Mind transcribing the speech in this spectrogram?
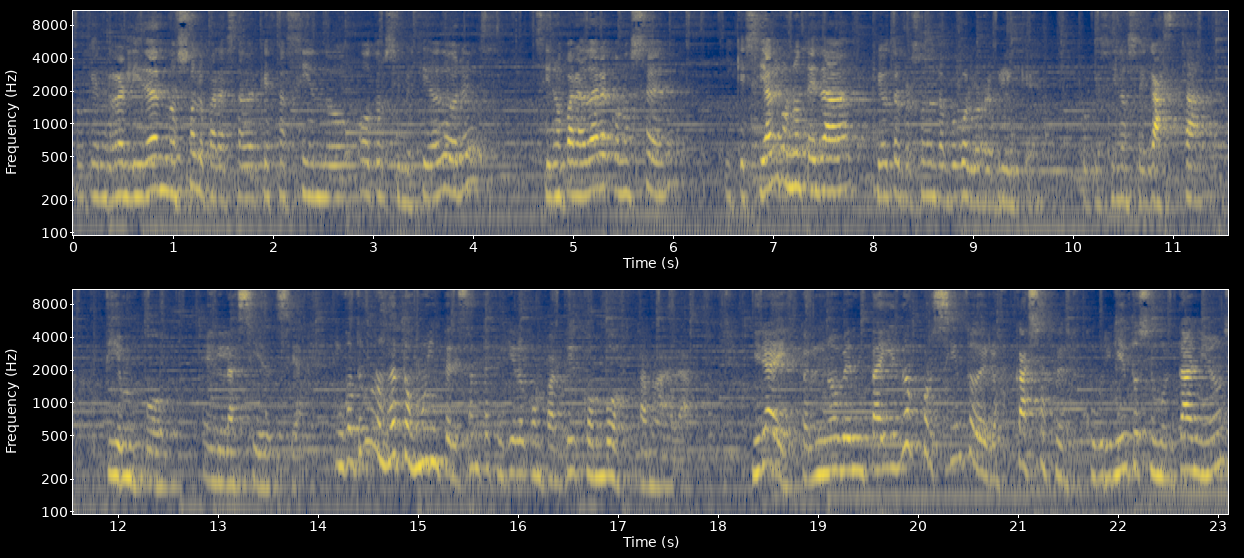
porque en realidad no solo para saber qué están haciendo otros investigadores, sino para dar a conocer y que si algo no te da, que otra persona tampoco lo replique, porque si no se gasta tiempo en la ciencia. Encontré unos datos muy interesantes que quiero compartir con vos, Tamara. Mira esto, el 92% de los casos de descubrimientos simultáneos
